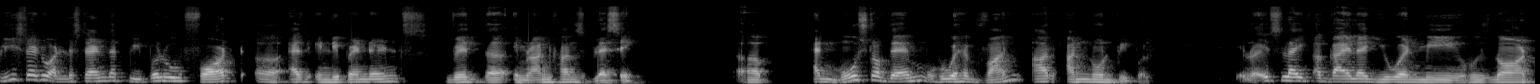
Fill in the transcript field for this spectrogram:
please try to understand that people who fought as independents with Imran Khan blessing Imran Khan's blessing uh, and most of them who have won are unknown people you know it's like a guy like you and me who's not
